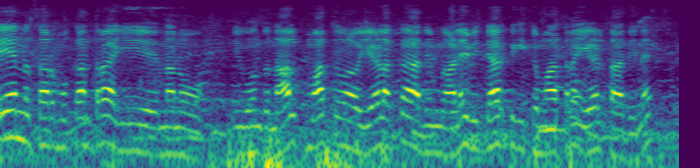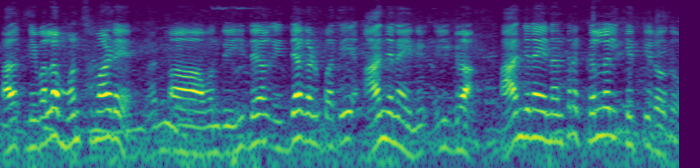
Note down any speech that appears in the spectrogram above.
ಎ ಎನ್ ಸರ್ ಮುಖಾಂತರ ಈ ನಾನು ಈ ಒಂದು ನಾಲ್ಕು ಮಾತು ಹೇಳಕ್ಕ ನಿಮ್ಮ ಹಳೆ ವಿದ್ಯಾರ್ಥಿಗೆ ಮಾತ್ರ ಹೇಳ್ತಾ ಇದ್ದೀನಿ. ಅದಕ್ಕೆ ನೀವೆಲ್ಲ ಮನ್ಸು ಮಾಡಿ ಒಂದು ವಿದ್ಯಾ ಗಣಪತಿ ಆಂಜನೇಯನ ವಿಗ್ರಹ. ಆಂಜನೇಯ ನಂತರ ಕಲ್ಲಲ್ಲಿ ಕೆತ್ತಿರೋದು.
